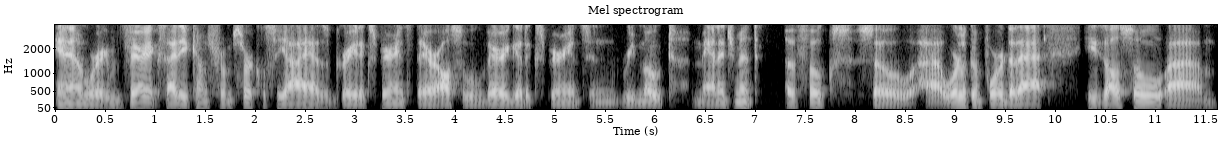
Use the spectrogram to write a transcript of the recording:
and we're very excited. He comes from Circle CI, has great experience there, also very good experience in remote management of folks. So uh, we're looking forward to that. He's also um,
